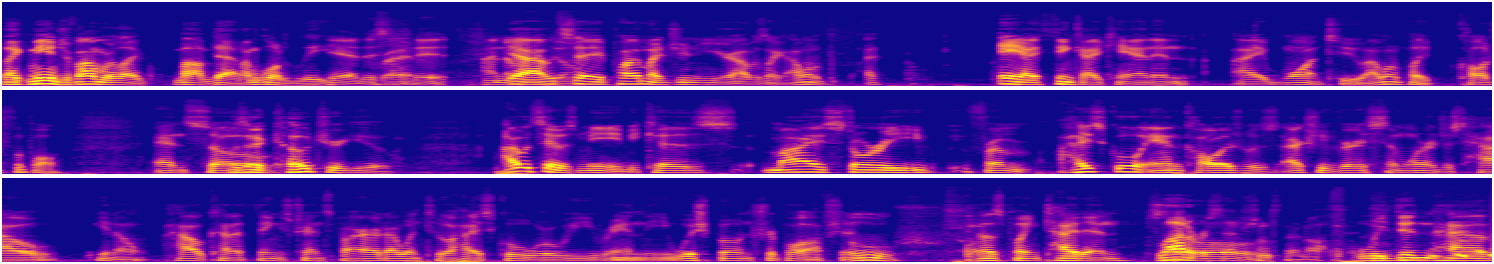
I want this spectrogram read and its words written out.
Like me and Javon were like, "Mom, Dad, I'm going to league." Yeah, this Right. is it. I know. yeah, I would doing. say probably my junior year. I was like, I want to. A, I think I can, and I want to. I want to play college football, and so Was it a coach or you? I would say it was me because my story from high school and college was actually very similar. Just how you know how kind of things transpired. I went to a high school where we ran the wishbone triple option. Ooh, I was playing tight end. A lot of receptions that often. We didn't have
